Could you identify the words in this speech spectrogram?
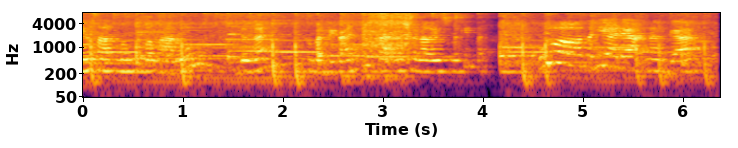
Yang sangat mempengaruhi dengan kemerdekaan kita, nasionalisme kita. Wow, tadi ada naga.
